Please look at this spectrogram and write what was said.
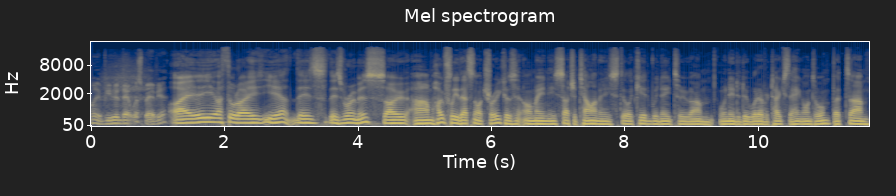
Have you heard that whisper? Have you? I I thought I yeah. There's there's rumours, so um, hopefully that's not true because I mean he's such a talent and he's still a kid. We need to um, we need to do whatever it takes to hang on to him. But um,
